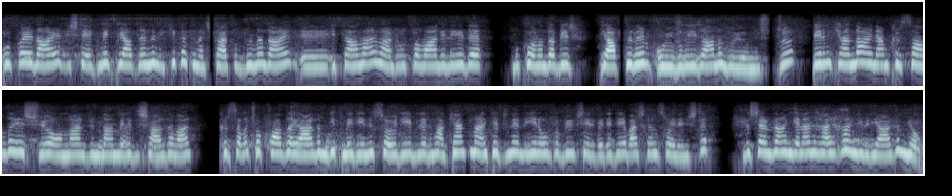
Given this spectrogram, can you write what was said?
Urfa'ya dair işte ekmek fiyatlarının iki katına çıkartıldığına dair e, iddialar vardı. Urfa Valiliği de bu konuda bir yaptırım uygulayacağını duyurmuştu. Benim kendi ailem kırsalda yaşıyor. Onlar dünden beri dışarıdalar. Kırsala çok fazla yardım gitmediğini söyleyebilirim. Ha, kent merkezine de yine Urfa Büyükşehir Belediye Başkanı söylemişti. Dışarıdan gelen herhangi bir yardım yok.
